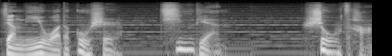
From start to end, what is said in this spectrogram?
将你我的故事清点收藏。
